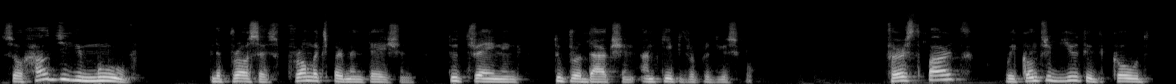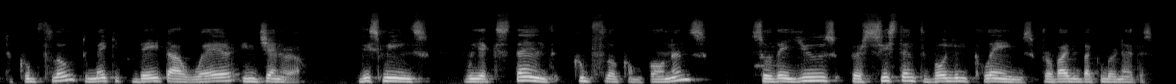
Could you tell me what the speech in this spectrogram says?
So how do you move the process from experimentation to training to production and keep it reproducible. First part, we contributed code to Kubeflow to make it data aware in general. This means we extend Kubeflow components so they use persistent volume claims provided by Kubernetes.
